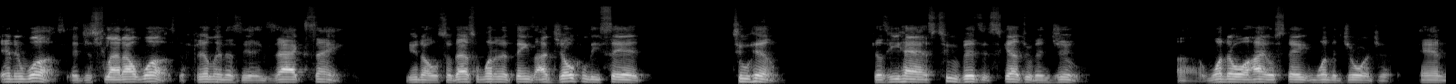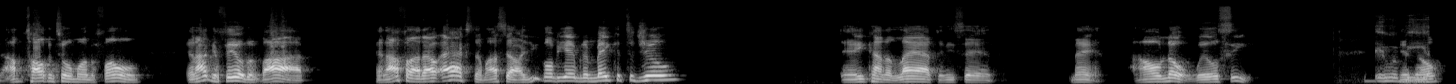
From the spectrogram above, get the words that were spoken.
And it was. It just flat out was. The feeling is the exact same. You know, so that's one of the things I jokingly said to him because he has two visits scheduled in June uh, one to Ohio State one to Georgia. And I'm talking to him on the phone and I can feel the vibe. And I thought I asked him, I said, Are you going to be able to make it to June? And he kind of laughed and he said, Man, I don't know. We'll see. It would You be know,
